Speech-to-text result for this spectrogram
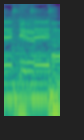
Yeah.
